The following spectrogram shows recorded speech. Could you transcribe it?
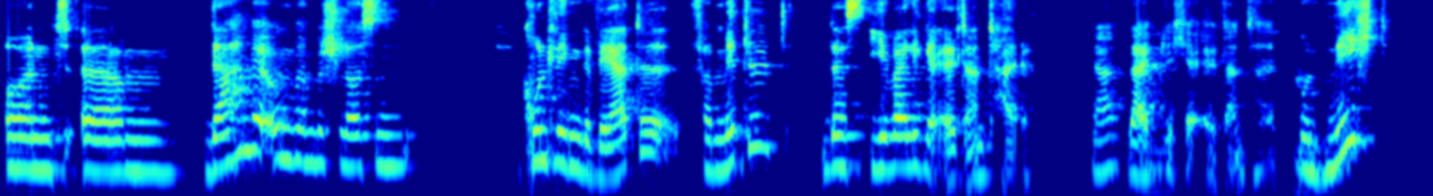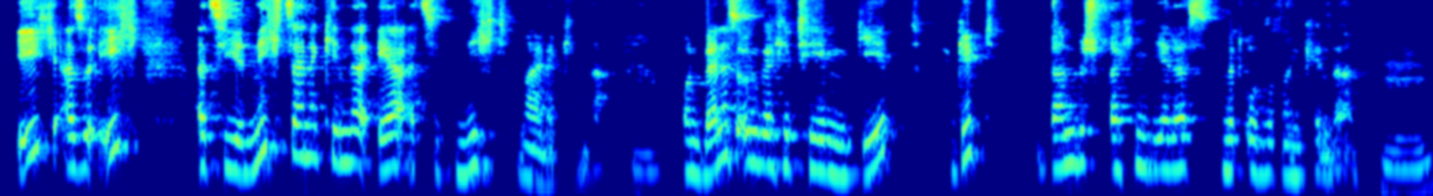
Und ähm, da haben wir irgendwann beschlossen, grundlegende Werte vermittelt das jeweilige Elternteil, ja, leibliche mhm. Elternteil. Mhm. Und nicht ich, also ich erziehe nicht seine Kinder, er erzieht nicht meine Kinder. Und wenn es irgendwelche Themen gibt, gibt, dann besprechen wir das mit unseren Kindern. Mhm.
